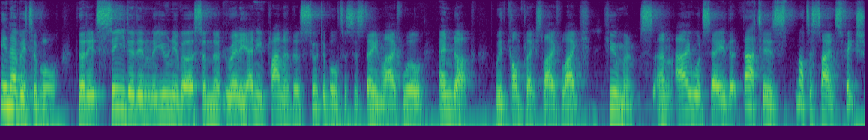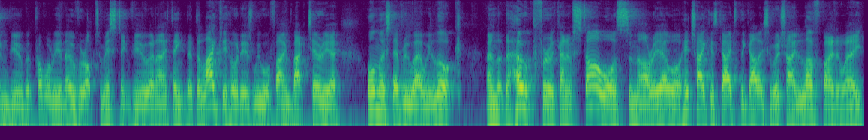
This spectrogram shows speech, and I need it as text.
inevitable, that it's seeded in the universe and that really any planet that's suitable to sustain life will end up with complex life like humans. And I would say that that is not a science fiction view, but probably an over optimistic view. And I think that the likelihood is we will find bacteria almost everywhere we look. and that the hope for a kind of Star Wars scenario or Hitchhiker's Guide to the Galaxy, which I love, by the way,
